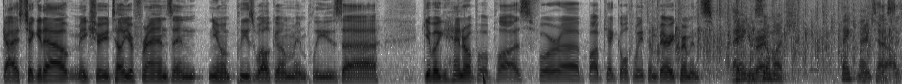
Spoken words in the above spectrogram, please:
Guys, check it out. Make sure you tell your friends, and you know, please welcome and please uh, give a hand of applause for uh, Bobcat Goldthwait and Barry Crimmins. Thank, you, so much. Thank you. Fantastic.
